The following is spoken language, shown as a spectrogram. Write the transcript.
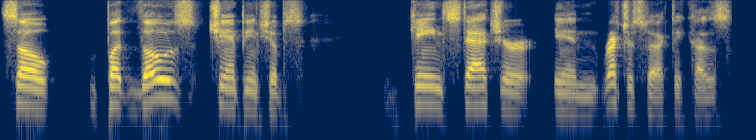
So, but those championships gained stature in retrospect because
